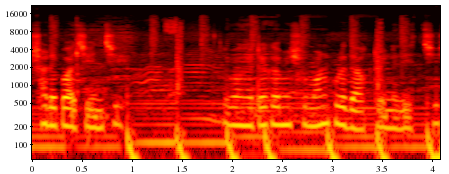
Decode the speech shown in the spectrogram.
সাড়ে পাঁচ ইঞ্চি। এবং এটাকে আমি সমান করে দাগ টেনে দিচ্ছি।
